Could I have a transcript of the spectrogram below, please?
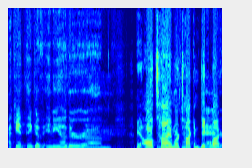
I can't think of any other. Um, I mean, all time we're talking Dick better.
